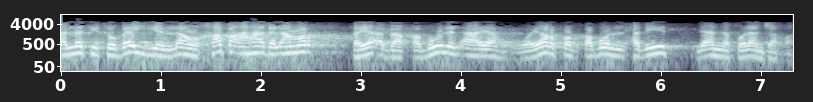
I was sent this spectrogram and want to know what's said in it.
التي تبين له خطأ هذا الأمر فيأبى قبول الآية ويرفض قبول الحديث لأن فلان جرب.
